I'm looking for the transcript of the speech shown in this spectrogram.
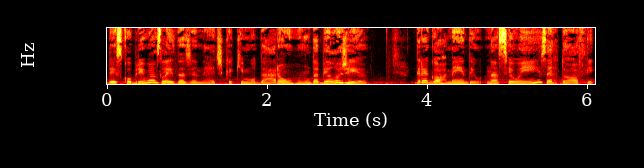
descobriu as leis da genética que mudaram o rumo da biologia. Gregor Mendel nasceu em Iserdorf,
